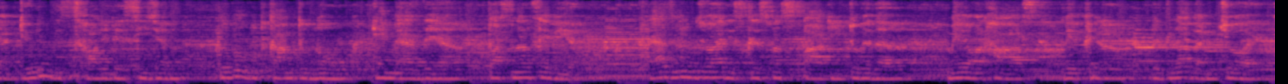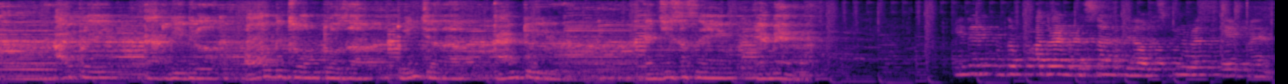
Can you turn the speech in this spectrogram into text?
that during this holiday season, people would come to know him as their personal Savior. We enjoy this Christmas party together, may our hearts be filled with love and joy. I pray that we will all be drawn closer to each other and to you. In Jesus' name, Amen. In the name of the Father, and the Son, and the Holy Spirit. Amen.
